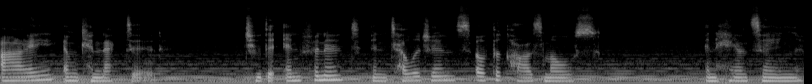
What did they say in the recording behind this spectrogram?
I am connected to the infinite intelligence of the cosmos, enhancing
